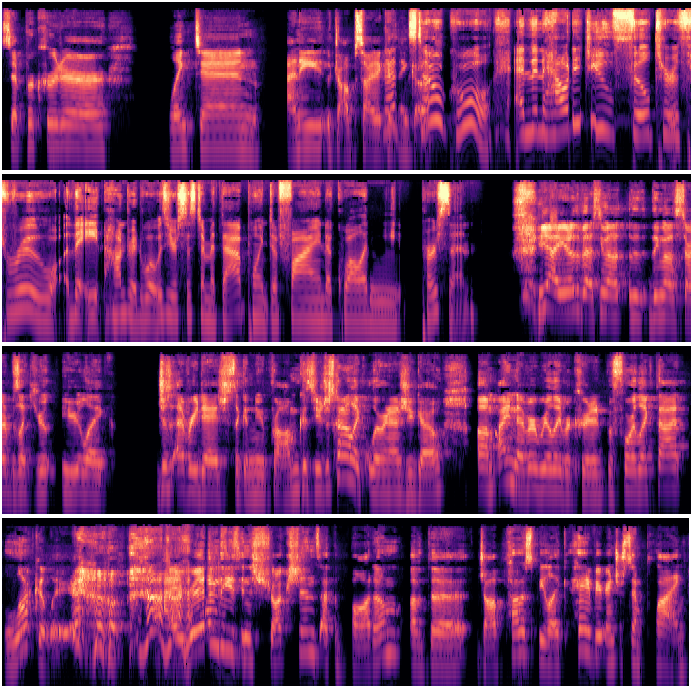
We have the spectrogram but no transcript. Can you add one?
ZipRecruiter, LinkedIn, any job site I could That's think of. So cool. And then how did you filter through the 800? What was your system at that point to find a quality person? Yeah, you know the best thing about the thing about a startup is like you're you're like just every day it's just like a new problem because you just kind of like learn as you go. Um, I never really recruited before like that. Luckily, I written these instructions at the bottom of the job post. Be like, hey, if you're interested in applying,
